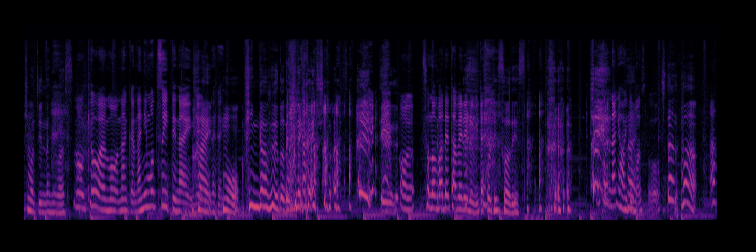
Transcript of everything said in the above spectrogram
気持ちになります。もう今日はもうなんか何もついてないね、はい。なんか、もうフィンガーフードでお願いします。っていう その場で食べれるみたいな。そうですそうです。これ何入ってますか、下はあ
